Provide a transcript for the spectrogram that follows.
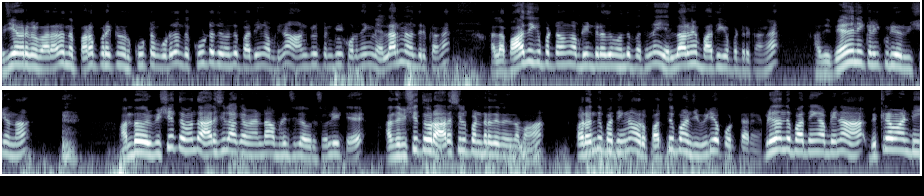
விஜய் அவர்கள் வராரு அந்த பரப்புரைக்குன்னு ஒரு கூட்டம் கூடுது. அந்த கூட்டத்தை வந்து பார்த்திங்க அப்படின்னா ஆண்கள் பெண்கள் குழந்தைங்க எல்லாருமே வந்திருக்காங்க. அதில் பாதிக்கப்பட்டவங்க அப்படின்றது வந்து பார்த்தீங்கன்னா எல்லாருமே பாதிக்கப்பட்டிருக்காங்க. அது வேதனை கழிக்கக்கூடிய ஒரு விஷயம் தான். அந்த ஒரு விஷயத்தை வந்து அரசியலாக்க வேண்டாம் அப்படின்னு சொல்லி அவர் சொல்லிட்டு அந்த விஷயத்தை ஒரு அரசியல் பண்ணுறது விதமாக அவர் வந்து பார்த்தீங்கன்னா ஒரு பத்து பாஞ்சு வீடியோ போட்டாருங்க இப்படி வந்து பார்த்தீங்க அப்படின்னா விக்ரவாண்டி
